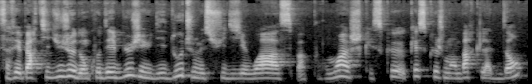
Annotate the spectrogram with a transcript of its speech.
ça fait partie du jeu. Donc au début, j'ai eu des doutes, je me suis dit waouh, c'est pas pour moi, qu'est-ce que qu'est-ce que je m'embarque là-dedans?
